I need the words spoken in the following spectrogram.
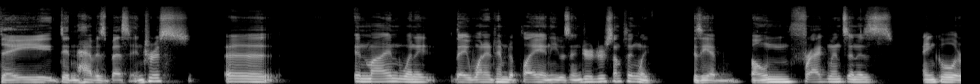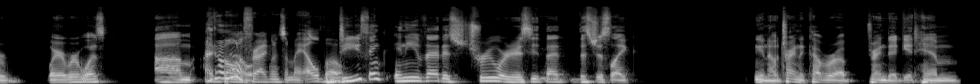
they didn't have his best interests uh, in mind when it, they wanted him to play, and he was injured or something like because he had bone fragments in his ankle or wherever it was. Um, I don't bone know. fragments in my elbow. Do you think any of that is true, or is it that this just like, you know, trying to cover up, trying to get him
